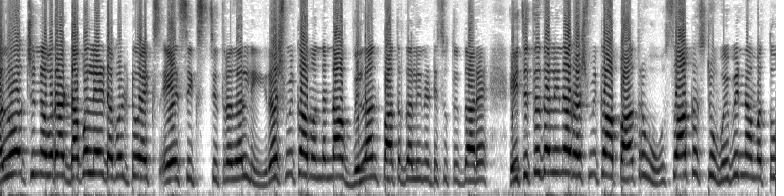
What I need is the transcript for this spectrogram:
ಅಲ್ಲು ಅರ್ಜುನ್ ಅವರ double A double two X A six ಚಿತ್ರದಲ್ಲಿ ರಶ್ಮಿಕಾ ಮಂದಣ್ಣ ವಿಲನ್ ಪಾತ್ರದಲ್ಲಿ ನಟಿಸುತ್ತಿದ್ದಾರೆ. ಈ ಚಿತ್ರದಲ್ಲಿನ ರಶ್ಮಿಕಾ ಪಾತ್ರವು ಸಾಕಷ್ಟು ವಿಭಿನ್ನ ಮತ್ತು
